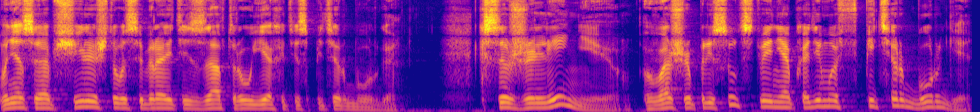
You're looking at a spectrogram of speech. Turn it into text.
«мне сообщили, что вы собираетесь завтра уехать из Петербурга». К сожалению, ваше присутствие необходимо в Петербурге.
